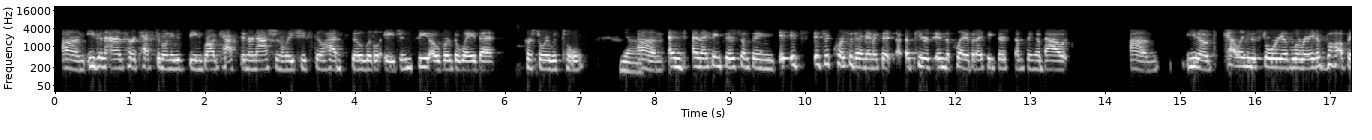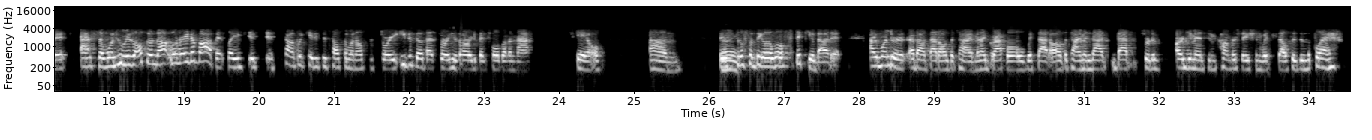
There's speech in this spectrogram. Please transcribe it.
Um, even as her testimony was being broadcast internationally, she still had so little agency over the way that her story was told. Yeah. Um, and and I think there's something. It, it's it's of course a dynamic that appears in the play, but I think there's something about um, you know, telling the story of Lorena Bobbitt as someone who is also not Lorena Bobbitt. Like it's it's complicated to tell someone else's story, even though that story has already been told on a mass scale. Um, there's right. still something a little sticky about it. I wonder about that all the time, and I grapple with that all the time. And that that sort of argument and conversation with self is in the play.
